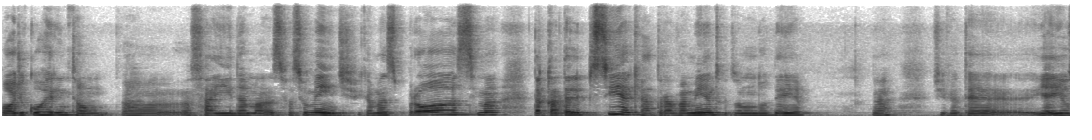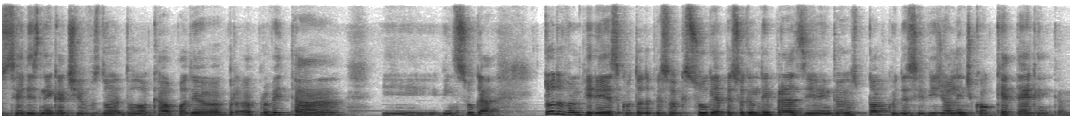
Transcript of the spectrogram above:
pode ocorrer então a, a saída mais facilmente, fica mais próxima da catalepsia, que é o travamento que todo mundo odeia. Né? Tive até. E aí os seres negativos do, do local podem aproveitar e vir sugar. Todo vampiresco, toda pessoa que suga é a pessoa que não tem prazer. Então o tópico desse vídeo, além de qualquer técnica,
